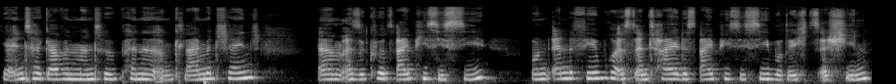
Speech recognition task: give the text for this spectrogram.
ja Intergovernmental Panel on Climate Change, ähm, also kurz IPCC. Und Ende Februar ist ein Teil des IPCC-Berichts erschienen.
